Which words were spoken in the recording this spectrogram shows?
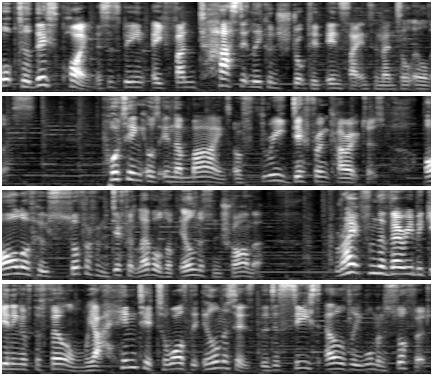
Up to this point, this has been a fantastically constructed insight into mental illness putting us in the minds of three different characters, all of who suffer from different levels of illness and trauma. Right from the very beginning of the film, we are hinted towards the illnesses the deceased elderly woman suffered,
